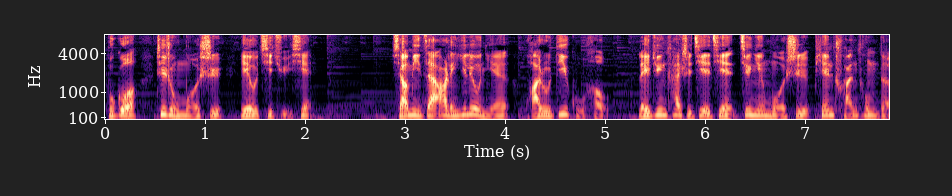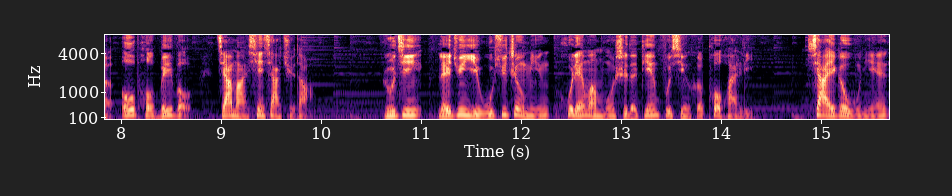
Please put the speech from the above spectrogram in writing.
不过，这种模式也有其局限。小米在二零一六年滑入低谷后，雷军开始借鉴经营模式偏传统的 OPPO、vivo 加码线下渠道。如今，雷军已无需证明互联网模式的颠覆性和破坏力。下一个五年，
